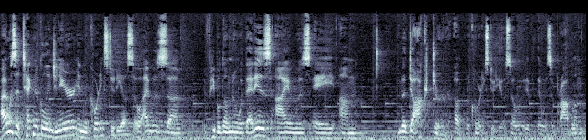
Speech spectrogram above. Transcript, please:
I was a technical engineer in recording studios. So I was. Uh, if people don't know what that is, I was a um, the doctor of recording studios. So if there was a problem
